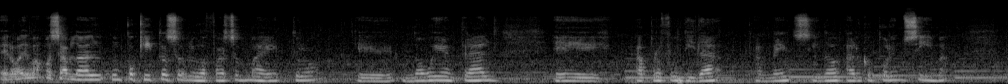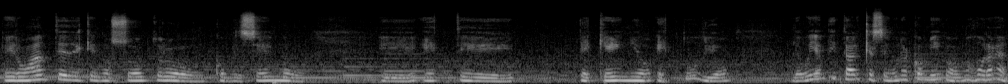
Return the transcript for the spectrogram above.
Pero hoy vamos a hablar un poquito sobre los falsos maestros. no voy a entrar eh, a profundidad, amén, sino algo por encima. Pero antes de que nosotros comencemos eh, este pequeño estudio, le voy a invitar que se una conmigo. Vamos a orar,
